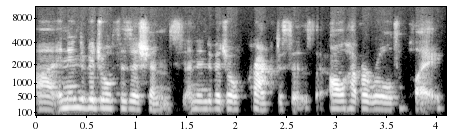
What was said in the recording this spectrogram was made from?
uh, and individual physicians and individual practices all have a role to play.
